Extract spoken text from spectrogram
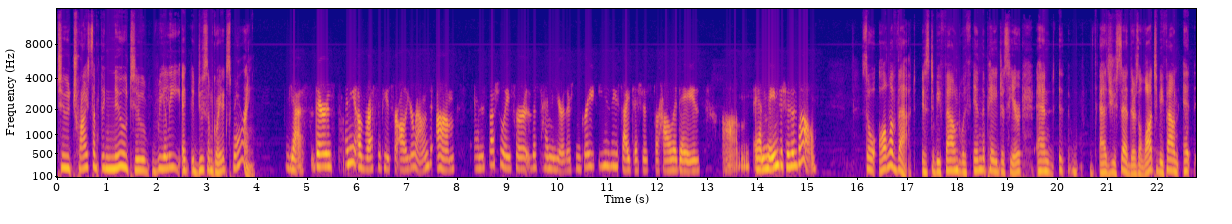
to try something new, to really uh, do some great exploring. Yes, there's plenty of recipes for all year round. Um, and especially for this time of year, there's some great easy side dishes for holidays um, and main dishes as well. So all of that is to be found within the pages here, and uh, as you said, there's a lot to be found. It,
